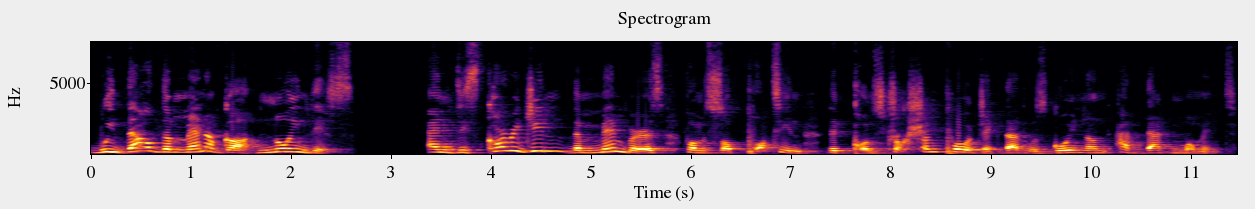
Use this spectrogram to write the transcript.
without the men of God knowing this and discouraging the members from supporting the construction project that was going on at that moment.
